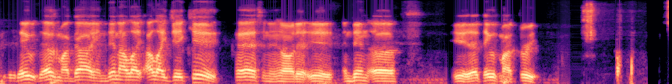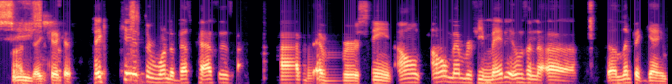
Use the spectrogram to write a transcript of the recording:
nice. They, that was my guy, and then I like I like J Kidd passing and all that. Yeah, and then uh, yeah, that, they was my three. Sheesh. They kick it. They kid threw one of the best passes I've ever seen. I don't I don't remember if he made it. It was in the uh the Olympic game.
